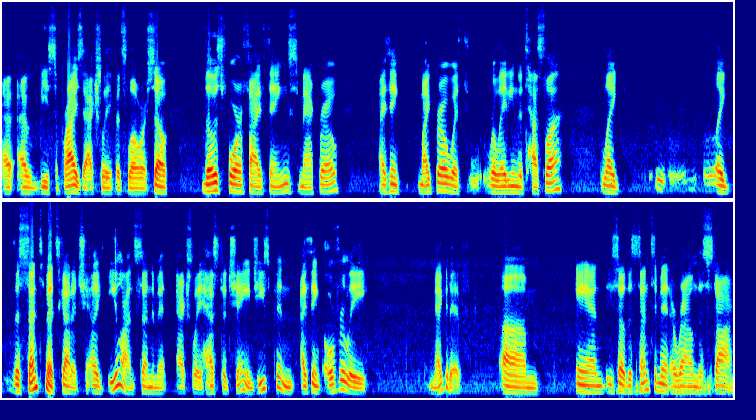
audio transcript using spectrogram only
I, I would be surprised actually if it's lower. So those four or five things macro. I think micro with relating to Tesla, like like the sentiment's got to change. Like Elon's sentiment actually has to change. He's been, I think, overly negative. Um, and so the sentiment around the stock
